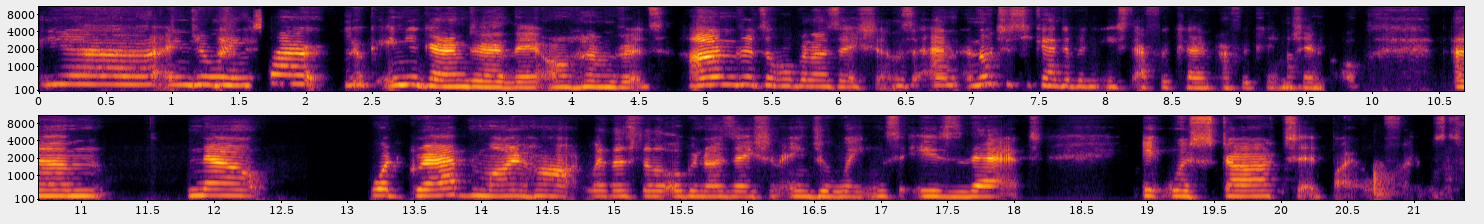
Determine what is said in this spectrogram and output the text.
yeah, Angel Wings. So, look, in Uganda, there are hundreds, hundreds of organizations, and not just Uganda, but in East Africa and Africa in general. Um, now, what grabbed my heart with this little organization, Angel Wings, is that it was started by orphans,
